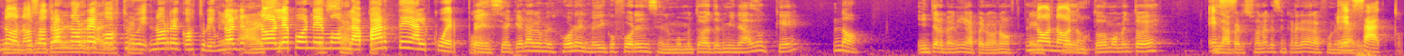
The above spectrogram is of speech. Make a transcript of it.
no, nosotros no, no reconstruimos, no, le ponemos la parte al cuerpo. Pensé que era a lo mejor el médico forense en el momento determinado que no intervenía, pero no. No, no, no. En todo momento es, la persona que se encarga de la funeraria. Exacto.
